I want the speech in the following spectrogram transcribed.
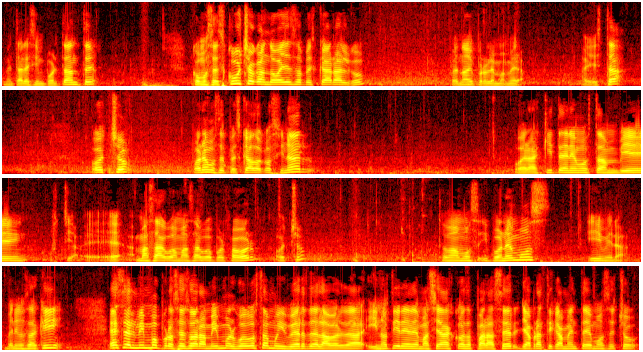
Metal es importante. Como se escucha cuando vayas a pescar algo, pues no hay problema. Mira, ahí está. 8. Ponemos el pescado a cocinar. Por aquí tenemos también... Hostia, eh, eh, más agua, más agua, por favor. 8. Tomamos y ponemos. Y mira, venimos aquí. Es el mismo proceso ahora mismo. El juego está muy verde, la verdad. Y no tiene demasiadas cosas para hacer. Ya prácticamente hemos hecho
